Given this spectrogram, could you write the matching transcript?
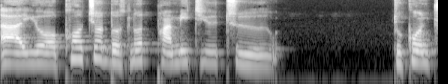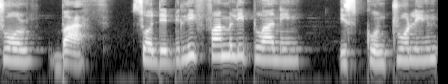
uh, your culture does not permit you to to control birth. So they believe family planning is controlling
